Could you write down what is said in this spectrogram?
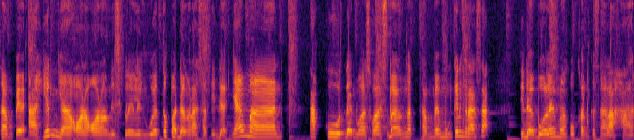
sampai akhirnya orang-orang di sekeliling gue tuh pada ngerasa tidak nyaman takut dan was-was banget sampai mungkin ngerasa tidak boleh melakukan kesalahan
